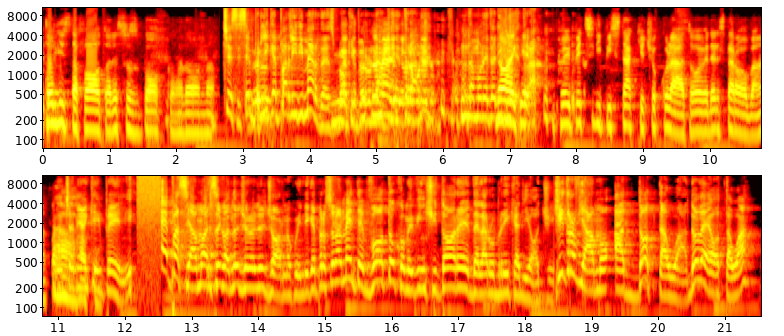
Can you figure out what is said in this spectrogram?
Togli sta foto, adesso sbocco, madonna. Cioè, sei sempre lì che parli di merda e sbocchi per una pietra, una moneta, di no, pietra. No, quei pezzi di pistacchio e cioccolato, vuoi vedere sta roba? Non ah, c'è neanche okay. i peli. E passiamo al secondo giorno del giorno, quindi che personalmente voto come vincitore della rubrica di oggi. Ci troviamo ad Ottawa. Dov'è Ottawa?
